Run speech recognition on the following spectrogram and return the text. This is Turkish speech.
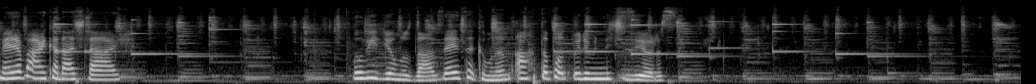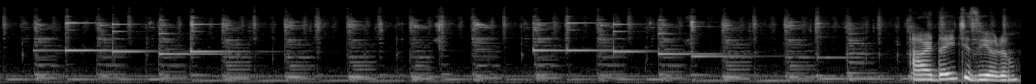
Merhaba arkadaşlar. Bu videomuzda Z takımının ahtapot bölümünü çiziyoruz. Arda'yı çiziyorum.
